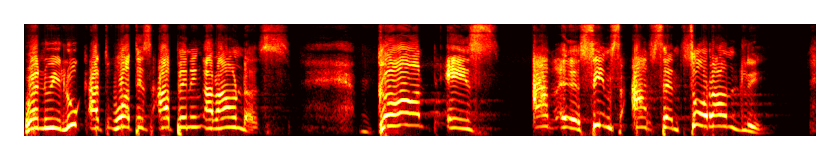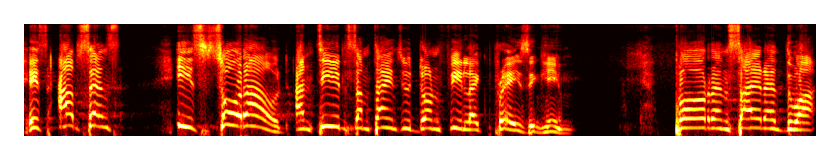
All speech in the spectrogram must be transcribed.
when we look at what is happening around us, God is uh, seems absent so roundly. His absence is so round until sometimes you don't feel like praising him. Paul and Silas were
